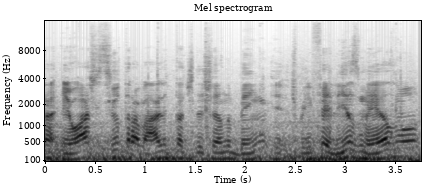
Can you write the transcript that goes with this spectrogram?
Ah, Eu acho que se o trabalho tá te deixando bem, tipo, infeliz mesmo,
